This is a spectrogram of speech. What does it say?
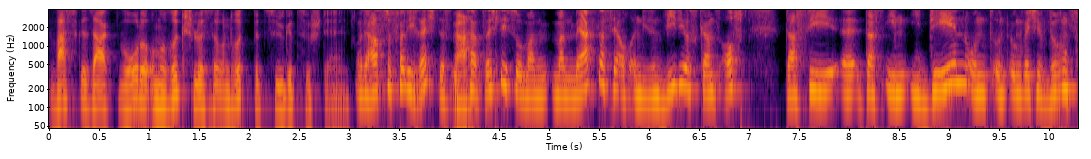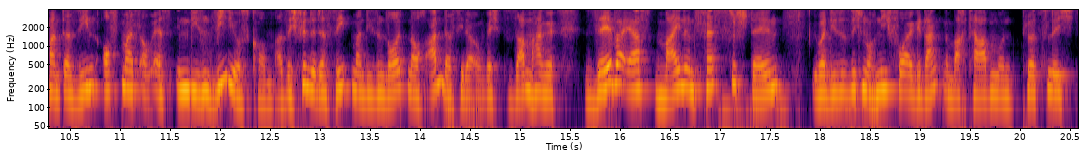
was gesagt wurde, um Rückschlüsse und Rückbezüge zu stellen. Und da hast du völlig recht. Das ja. ist tatsächlich so. Man, man merkt das ja auch in diesen Videos ganz oft, dass sie, äh, dass ihnen Ideen und, und irgendwelche wirren Fantasien oftmals auch erst in diesen Videos kommen. Also ich finde, das sieht man diesen Leuten auch an, dass sie da irgendwelche Zusammenhänge selber erst meinen festzustellen, über die sie sich noch nie vorher Gedanken gemacht haben und plötzlich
